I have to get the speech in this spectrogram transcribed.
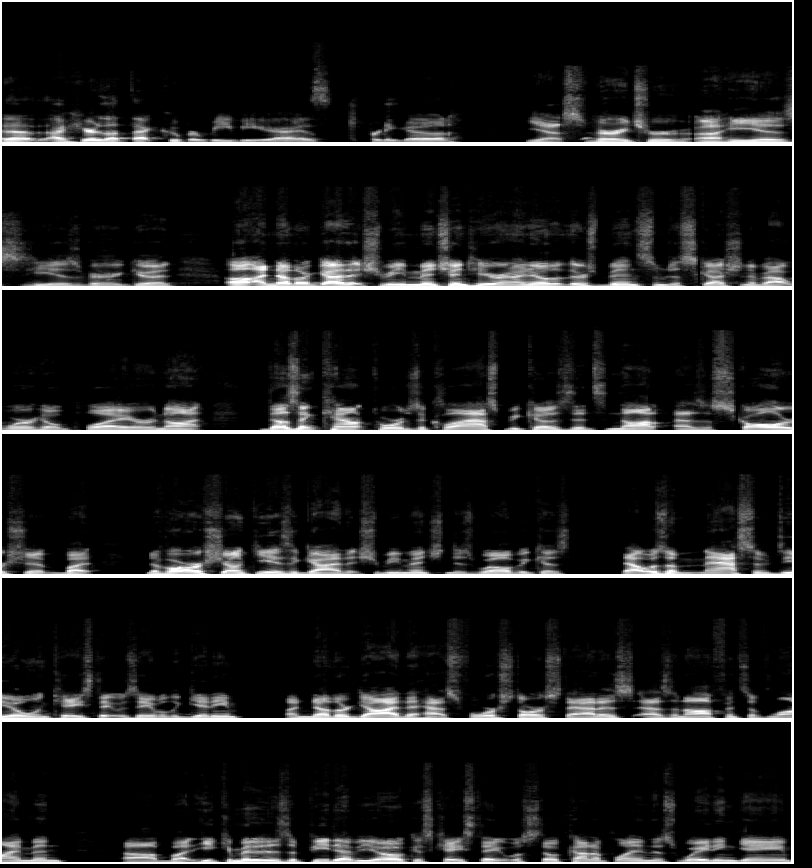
uh, I hear that that Cooper Beebe guy is pretty good. Yes, very true. Uh, he is he is very good. Uh, another guy that should be mentioned here, and I know that there's been some discussion about where he'll play or not, doesn't count towards the class because it's not as a scholarship. But Navarro Schunke is a guy that should be mentioned as well because that was a massive deal when K State was able to get him. Another guy that has four star status as an offensive lineman. Uh, but he committed as a PWO because K State was still kind of playing this waiting game,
